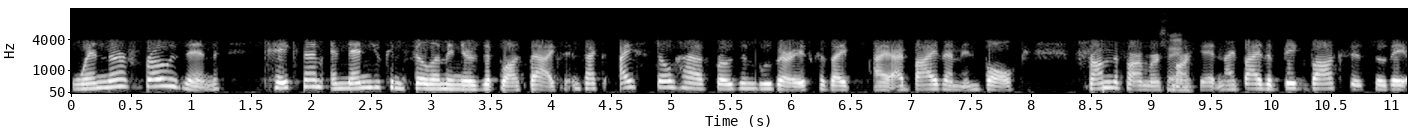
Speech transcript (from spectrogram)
When they're frozen, take them and then you can fill them in your Ziploc bags. In fact, I still have frozen blueberries because I, I, I buy them in bulk from the farmers Same. market and I buy the big boxes so they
